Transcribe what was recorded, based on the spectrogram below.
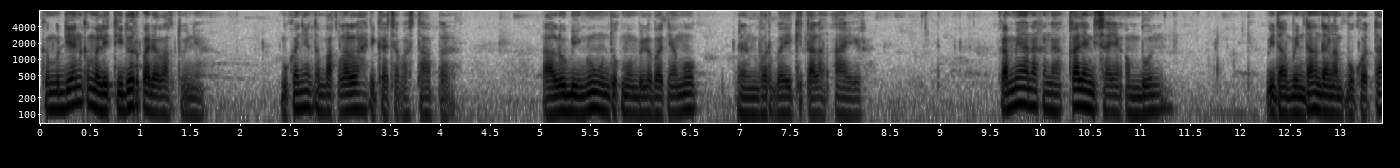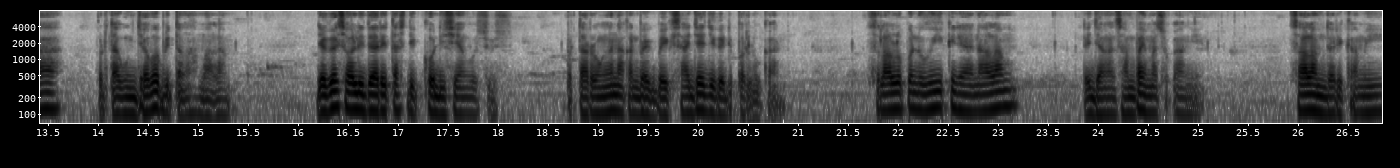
Kemudian kembali tidur pada waktunya. Bukannya tampak lelah di kaca wastafel. lalu bingung untuk membeli obat nyamuk dan memperbaiki talang air. Kami anak nakal yang disayang embun, bintang-bintang dan lampu kota bertanggung jawab di tengah malam. Jaga solidaritas di kondisi yang khusus. Pertarungan akan baik-baik saja jika diperlukan. Selalu penuhi keindahan alam dan jangan sampai masuk angin. Salam dari kami,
